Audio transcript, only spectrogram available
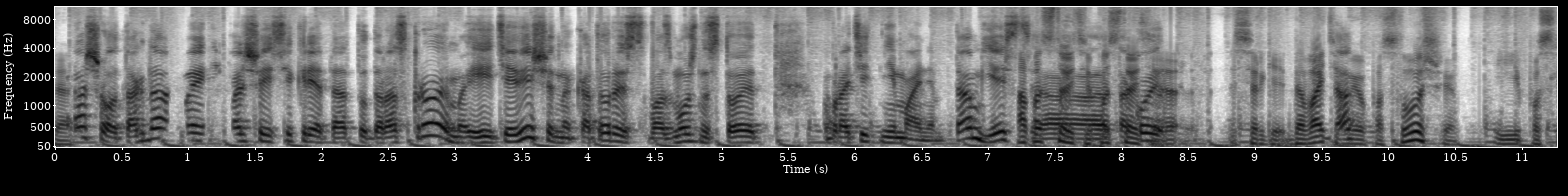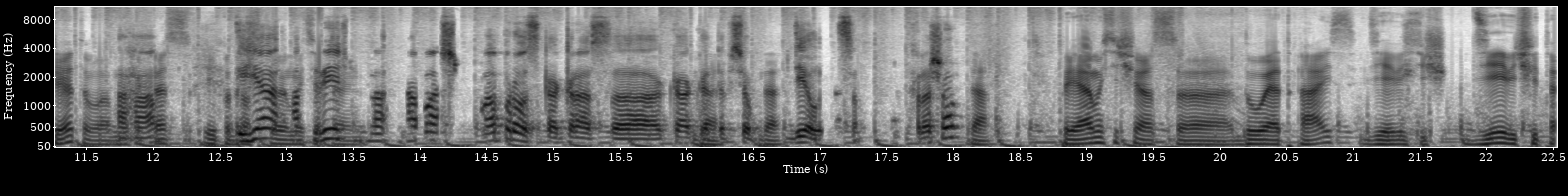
да. Хорошо, тогда мы небольшие секреты оттуда раскроем, и те вещи, на которые, возможно, стоит обратить внимание. Там есть... А постойте, а, постойте, такой... Сергей, давайте да? мы ее послушаем, и после этого мы ага. как раз и подрастроим Я отвечу на, на ваш вопрос как раз, а, как да, это все да. делается. Хорошо? Да. Прямо сейчас э, дуэт Ice, девичьи, девичьи тайны,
